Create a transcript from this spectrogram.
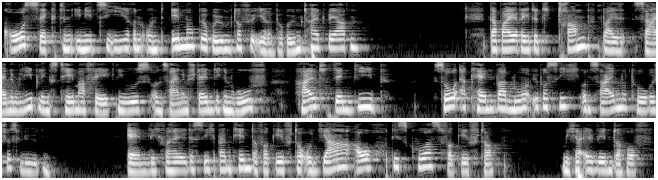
Großsekten initiieren und immer berühmter für ihre Berühmtheit werden? Dabei redet Trump bei seinem Lieblingsthema Fake News und seinem ständigen Ruf Halt den Dieb so erkennbar nur über sich und sein notorisches Lügen. Ähnlich verhält es sich beim Kindervergifter und ja auch Diskursvergifter Michael Winterhoff.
